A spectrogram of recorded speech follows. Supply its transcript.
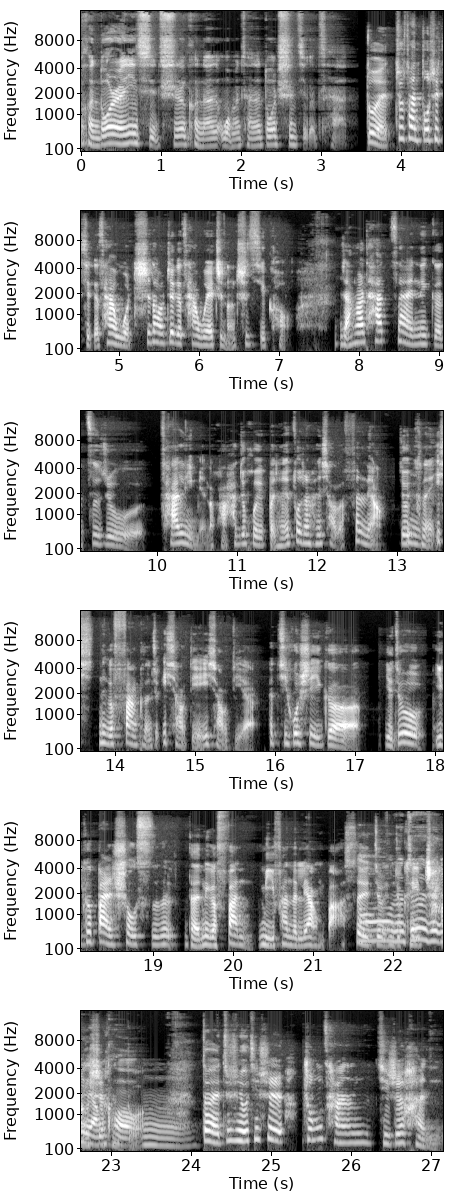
很多人一起吃，可能我们才能多吃几个菜。对，就算多吃几个菜，我吃到这个菜我也只能吃几口。然而它在那个自助餐里面的话，它就会本身就做成很小的分量，就可能一那个饭可能就一小碟一小碟，它几乎是一个。也就一个半寿司的那个饭米饭的量吧，所以就你就可以尝试很多。嗯，对，就是尤其是中餐，其实很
